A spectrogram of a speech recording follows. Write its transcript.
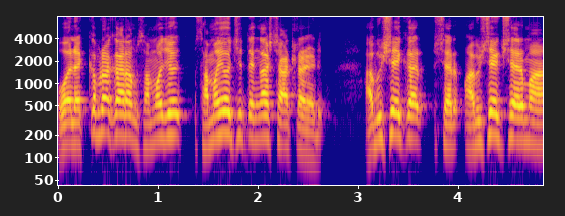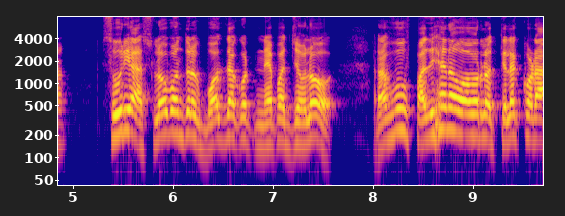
ఓ లెక్క ప్రకారం సమయో సమయోచితంగా షాట్లాడాడు అభిషేక్ శర్ అభిషేక్ శర్మ సూర్య స్లో బంతులకు బోల్తా కొట్టిన నేపథ్యంలో రవ్వు పదిహేనో ఓవర్లో తిలక్ కూడా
